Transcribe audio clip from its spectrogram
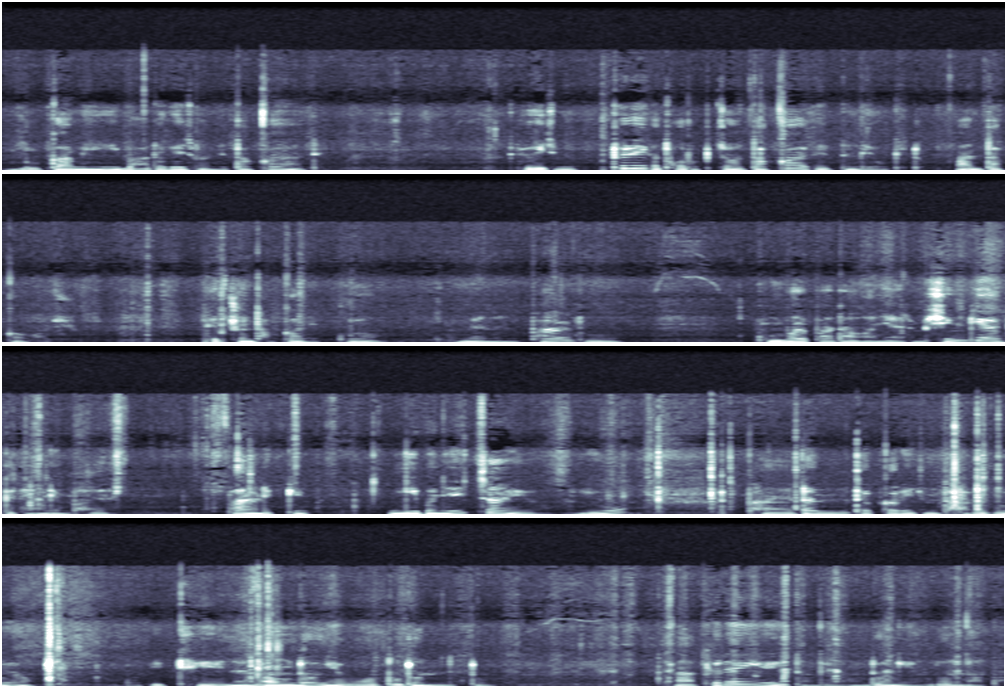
물감이 마르기 전에 닦아야 돼. 여기 지금 트레이가 더럽죠? 닦아야 될 텐데 여기도 안 닦아가지고 대충 닦아냈고요. 보면은 팔도 분발바닥 아니야 좀 신기하게 생긴 팔, 팔 느낌? 입은 일자예요. 그리고 발은 색깔이 좀 다르고요. 여기 뒤에는 엉덩이에 뭐가 묻었네 또. 아 트레이에 있던 게 엉덩이에 묻었나봐.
